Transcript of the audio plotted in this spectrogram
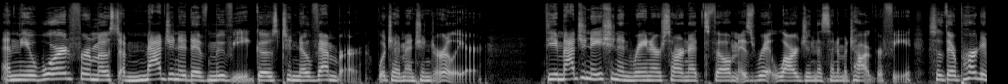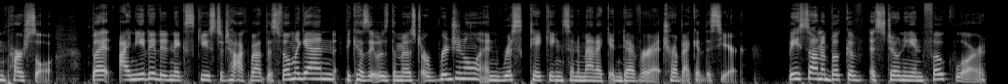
And the award for most imaginative movie goes to November, which I mentioned earlier. The imagination in Rainer Sarnet's film is writ large in the cinematography, so they're part and parcel. But I needed an excuse to talk about this film again because it was the most original and risk taking cinematic endeavor at Tribeca this year. Based on a book of Estonian folklore,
